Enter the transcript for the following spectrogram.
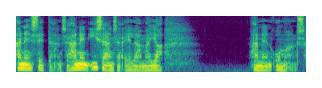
hänen setänsä, hänen isänsä elämä ja hänen omansa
